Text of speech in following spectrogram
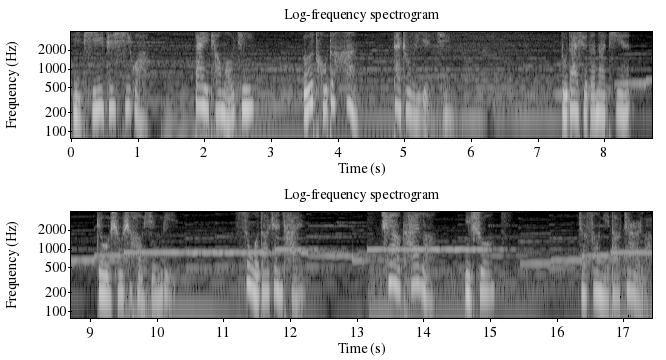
你提一只西瓜，带一条毛巾，额头的汗盖住了眼睛。读大学的那天，给我收拾好行李，送我到站台。车要开了，你说就送你到这儿了，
